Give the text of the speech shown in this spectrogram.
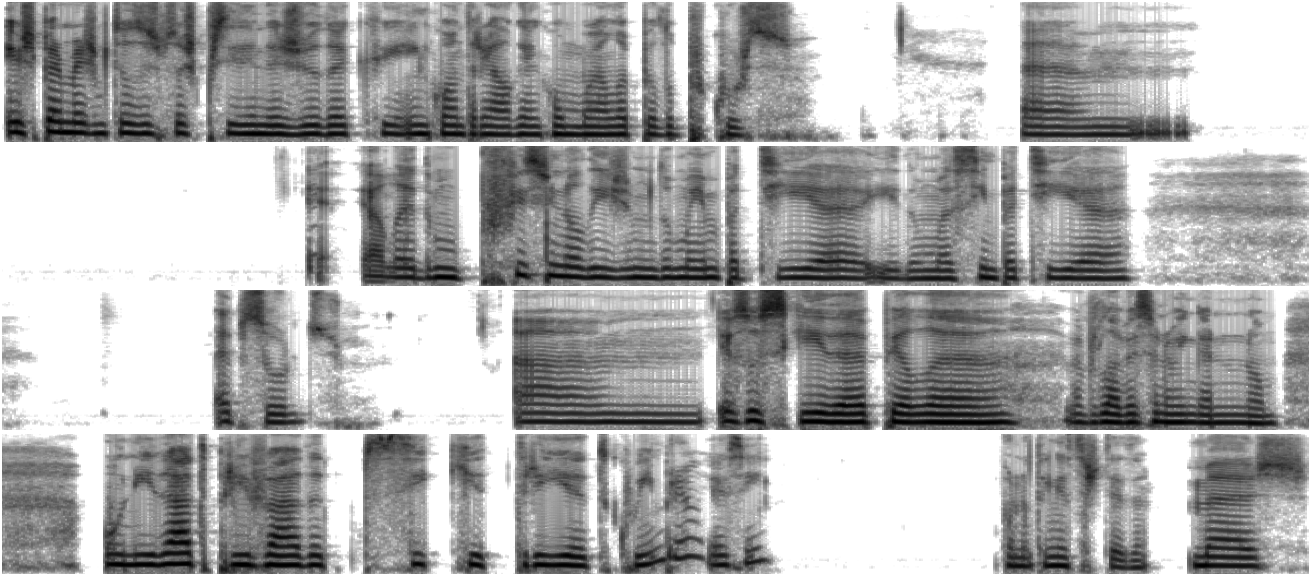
Eu espero mesmo que todas as pessoas que precisem de ajuda que encontrem alguém como ela pelo percurso. Um, ela é de um profissionalismo, de uma empatia e de uma simpatia absurdos. Um, eu sou seguida pela. Vamos lá ver se eu não me engano o nome. Unidade Privada de Psiquiatria de Coimbra, é assim? Eu não tenho a certeza. Mas.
